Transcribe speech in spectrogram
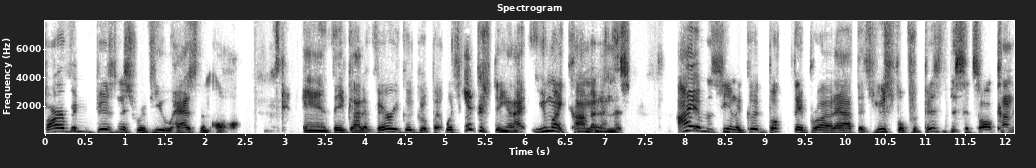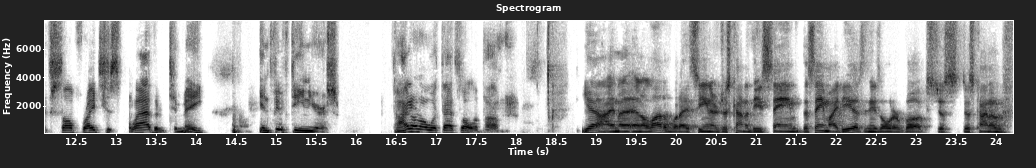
Harvard Business Review has them all. And they've got a very good group. But what's interesting, and I, you might comment on this, I haven't seen a good book they brought out that's useful for business. It's all kind of self righteous blather to me in 15 years. I don't know what that's all about. Yeah, and and a lot of what I've seen are just kind of these same the same ideas in these older books, just just kind of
